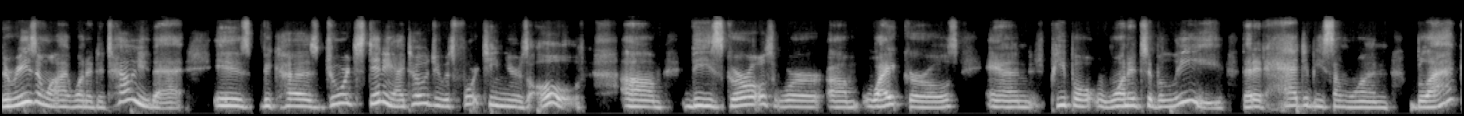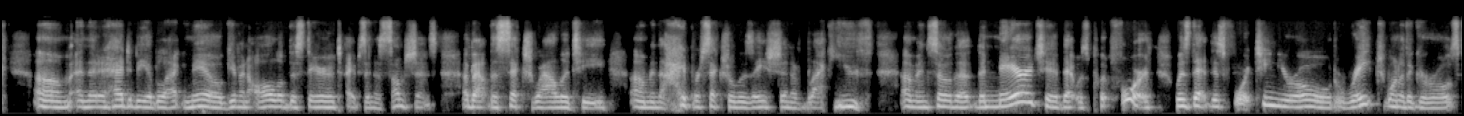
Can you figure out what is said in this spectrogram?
The reason why I wanted to tell you that is because George Stinney, I told you, was 14 years old. Um, these girls were um, white girls, and people wanted to believe that it had to be someone Black um, and that it had to be a Black male, given all of the stereotypes and assumptions about the sexuality um, and the hypersexualization of Black youth. Um, and so the, the narrative that was put forth was that this 14 year old raped one of the girls,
